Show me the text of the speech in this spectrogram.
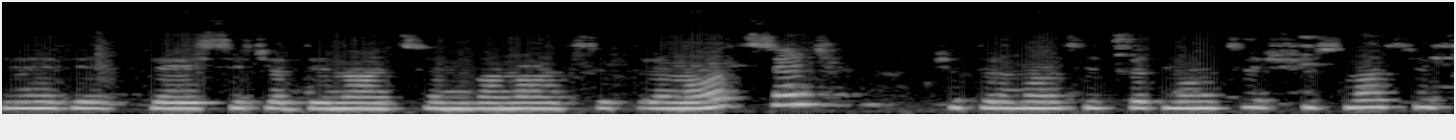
дев'ять, десять, одинадцять, дванадцять, тринадцять, чотирнадцять, п'ятнадцять, шістнадцять,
